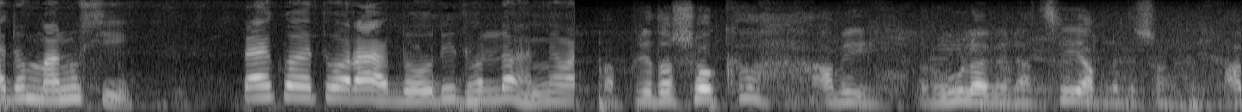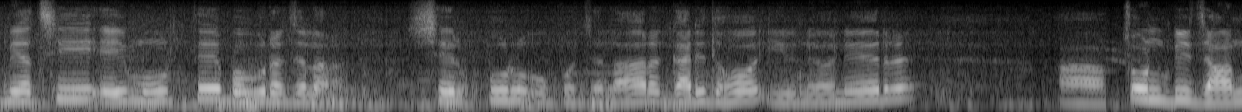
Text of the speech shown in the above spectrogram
একদম মানুষই। তাই করে তোরা দৌড়ি ধরলো আমি আমার প্রিয় দর্শক আমি রুহুল আমিন আছি আপনাদের সঙ্গে। আমি আছি এই মুহূর্তে বগুড়া জেলার শেরপুর উপজেলার গাড়িদহ ইউনিয়নের আহ, চণ্ডীযান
